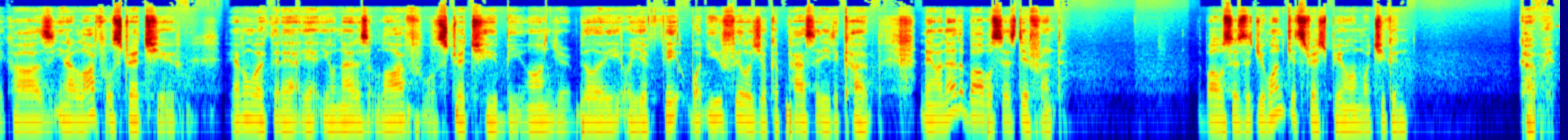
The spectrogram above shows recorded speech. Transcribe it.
because you know life will stretch you. If you haven't worked it out yet, you'll notice that life will stretch you beyond your ability or your fe- what you feel is your capacity to cope. Now, I know the Bible says different. The Bible says that you won't get stretched beyond what you can cope with.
